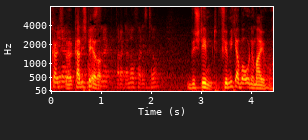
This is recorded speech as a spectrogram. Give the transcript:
Kalispera, und Kalispera. Äh, Kalispera. Bestimmt. Für mich aber ohne Mayo.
